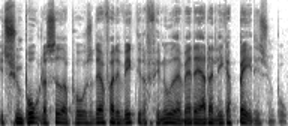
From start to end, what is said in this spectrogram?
et symbol, der sidder på, så derfor er det vigtigt at finde ud af, hvad det er, der ligger bag det symbol.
